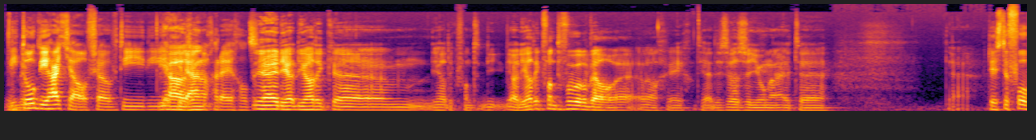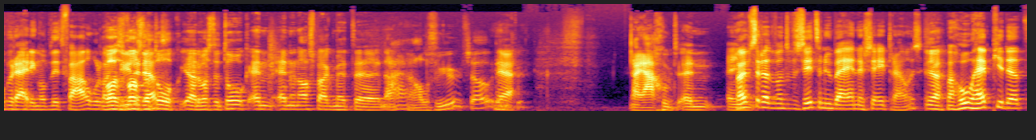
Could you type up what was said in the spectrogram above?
Die tolk die had je al of zo? Of die, die Ja, heb je daar nog geregeld? Ja, die, die, had ik, ehm, die, had ik van, te- die, ja, die had ik van tevoren wel, eh, wel geregeld. Ja, dus dat was een jongen uit... eh, ja, Dus de voorbereiding op dit verhaal, hoe lang was, was de dat? tolk. Ja, dat was de tolk en, en een afspraak met eh, nou, een half uur zo, denk Ja. ik. Nou ja, goed. En, en, Maar dat, want we zitten nu bij NRC trouwens. Ja. Maar hoe heb je dat,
